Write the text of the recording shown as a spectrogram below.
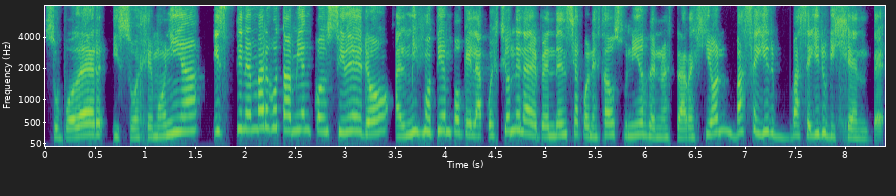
su poder y su hegemonía. Y sin embargo, también considero al mismo tiempo que la cuestión de la dependencia con Estados Unidos de nuestra región va a seguir, va a seguir vigente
